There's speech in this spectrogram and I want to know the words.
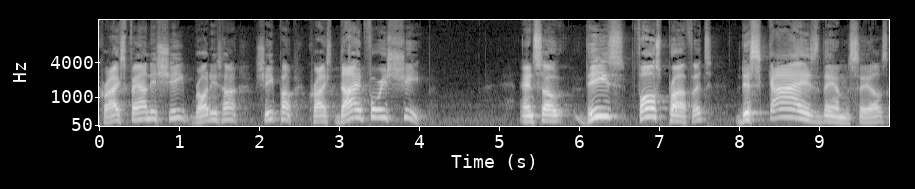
Christ found his sheep, brought his sheep home. Christ died for his sheep. And so these false prophets disguise themselves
